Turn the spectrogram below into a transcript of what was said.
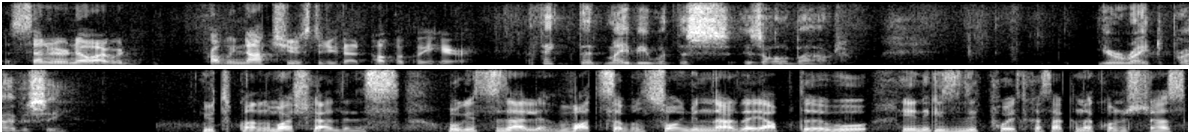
Uh, Senator, no, I would probably not choose to do that publicly here. I think that may be what this is all about. Your right to privacy. YouTube kanalıma hoş geldiniz. Bugün sizlerle WhatsApp'ın son günlerde yaptığı bu yeni gizlilik politikası hakkında konuşacağız.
